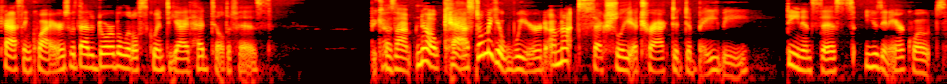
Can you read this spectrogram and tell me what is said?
Cass inquires with that adorable little squinty eyed head tilt of his. Because I'm. No, Cass, don't make it weird. I'm not sexually attracted to baby. Dean insists, using air quotes.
